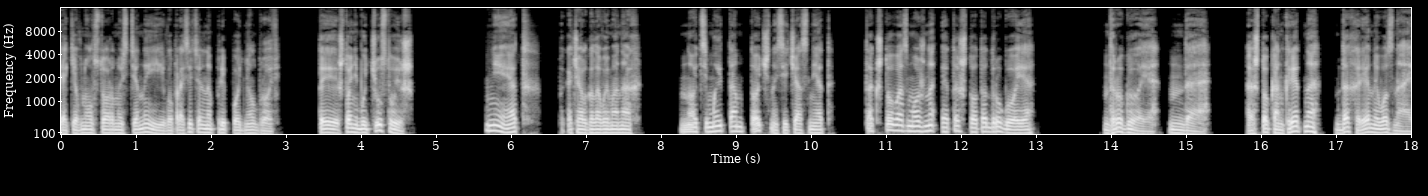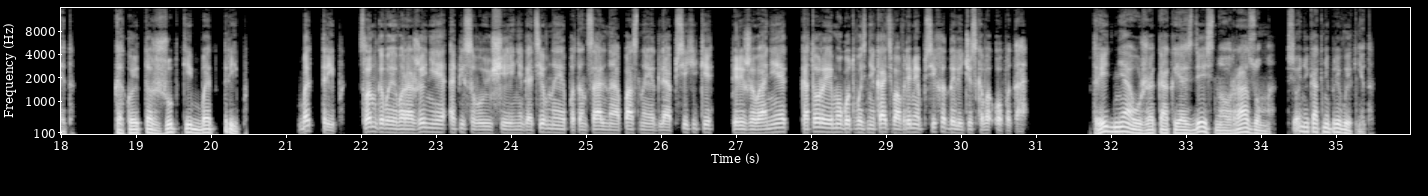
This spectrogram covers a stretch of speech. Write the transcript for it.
Я кивнул в сторону стены и вопросительно приподнял бровь. Ты что-нибудь чувствуешь? Нет, покачал головой монах. Но тьмы там точно сейчас нет. Так что, возможно, это что-то другое. Другое, да. А что конкретно, да хрен его знает. Какой-то жуткий bad trip. Bad trip — сленговое выражение, описывающее негативные, потенциально опасные для психики переживания, которые могут возникать во время психоделического опыта. Три дня уже как я здесь, но разум все никак не привыкнет.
